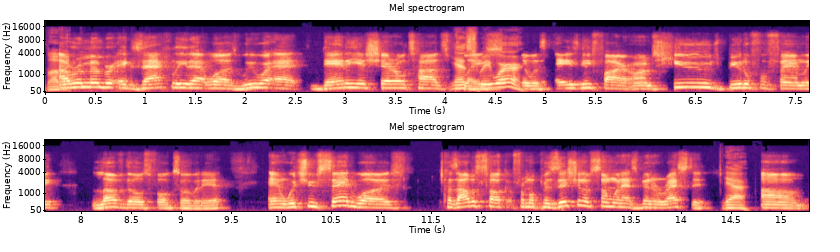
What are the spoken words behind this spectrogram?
Love I it. remember exactly that was. We were at Danny and Cheryl Todd's Yes, place. we were. It was AZ Firearms, huge, beautiful family. Love those folks over there. And what you said was, because I was talking from a position of someone that's been arrested, Yeah, um,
